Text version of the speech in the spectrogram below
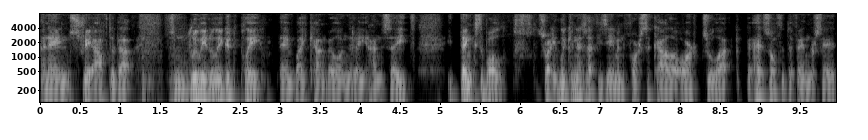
And then straight after that, some really, really good play um, by Cantwell on the right hand side. He dinks the ball, sort of looking as if he's aiming for Sakala or Colak, but hits off the defender's head.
